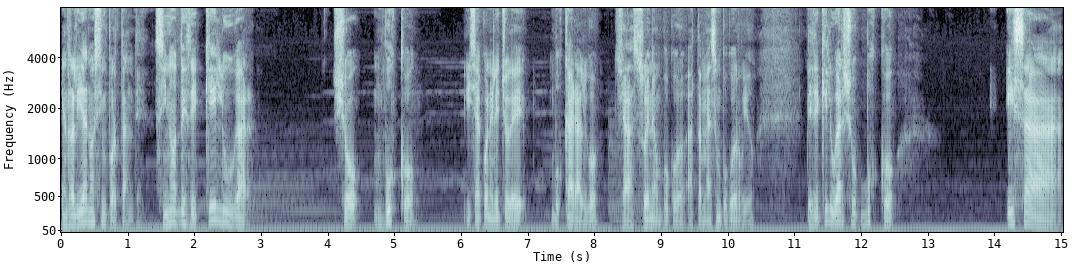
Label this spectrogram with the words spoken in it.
en realidad no es importante, sino desde qué lugar yo busco, y ya con el hecho de buscar algo, ya suena un poco, hasta me hace un poco de ruido, desde qué lugar yo busco esa,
